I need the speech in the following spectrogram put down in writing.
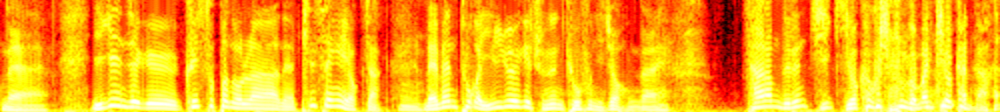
네. 이게 이제 그 크리스토퍼 놀란의 필생의 역작 음. 메멘토가 인류에게 주는 교훈이죠. 네. 사람들은 지 기억하고 싶은 것만 기억한다.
